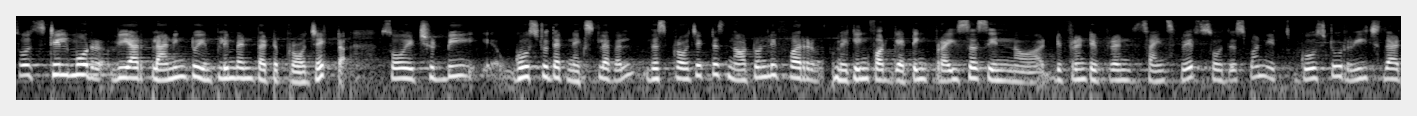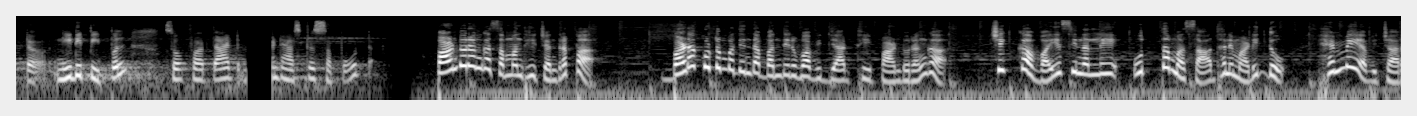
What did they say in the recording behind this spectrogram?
So still more we are planning to implement that project so it should be goes to that next level this project is not only for making for getting prizes in different different science fair so this one it's goes to reach that needy people so for that government has to support. Panduranga ಸಂಬಂಧಿ ಚಂದ್ರಪ್ಪ ಬಡ ಕುಟುಂಬದಿಂದ ಬಂದಿರುವ ವಿದ್ಯಾರ್ಥಿ ಪಾಂಡುರಂಗ ಚಿಕ್ಕ ವಯಸ್ಸಿನಲ್ಲೇ ಉತ್ತಮ ಸಾಧನೆ ಮಾಡಿದ್ದು ಹೆಮ್ಮೆಯ ವಿಚಾರ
